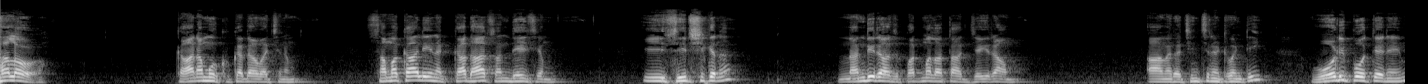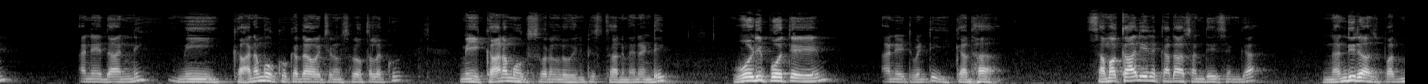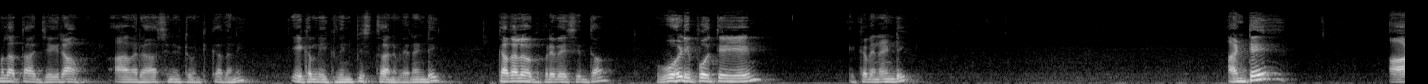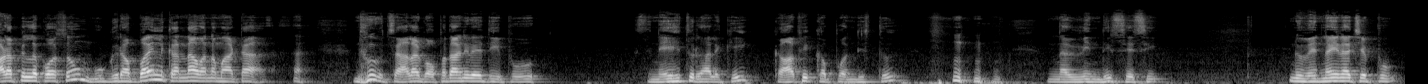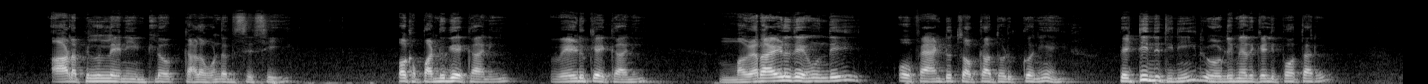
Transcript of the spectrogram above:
Hello. కానముకు కథ వచనం సమకాలీన కథా సందేశం. ఈ శీర్షికన నందిరాజు పద్మలత జయరాం ఆమె రచించినటువంటి ఓడిపోతేనేం అనే దాన్ని మీ కానమూకు కథావచనం శ్రోతలకు మీ కానమూకు స్వరంలో వినిపిస్తాను వినండి. ఓడిపోతే ఏం? అనేటువంటి ఈ కథ. సమకాలీన కథా సందేశంగా నందిరాజు పద్మలత జయరాం ఆమె రాసినటువంటి కథని ఇక మీకు వినిపిస్తాను వినండి. కథలోకి ప్రవేశిద్దాం. ఓడిపోతే ఏం? ఇక వినండి. అంటే ఆడపిల్ల కోసం ముగ్గురు అబ్బాయిల్ని కన్నావన్నమాట. నువ్వు చాలా గొప్పదానివే దీపు. స్నేహితురాలికి కాఫీ కప్పు అందిస్తూ నవ్వింది శశి. నువ్వెన్నైనా చెప్పు. ఆడపిల్ల లేని ఇంట్లో కళ ఉండదు శశి. ఒక పండుగే కానీ వేడుకే కానీ మగరాయుడుదేముంది ఓ ప్యాంటు చొక్కా తొడుక్కొని పెట్టింది తిని రోడ్డు మీదకి వెళ్ళిపోతారు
